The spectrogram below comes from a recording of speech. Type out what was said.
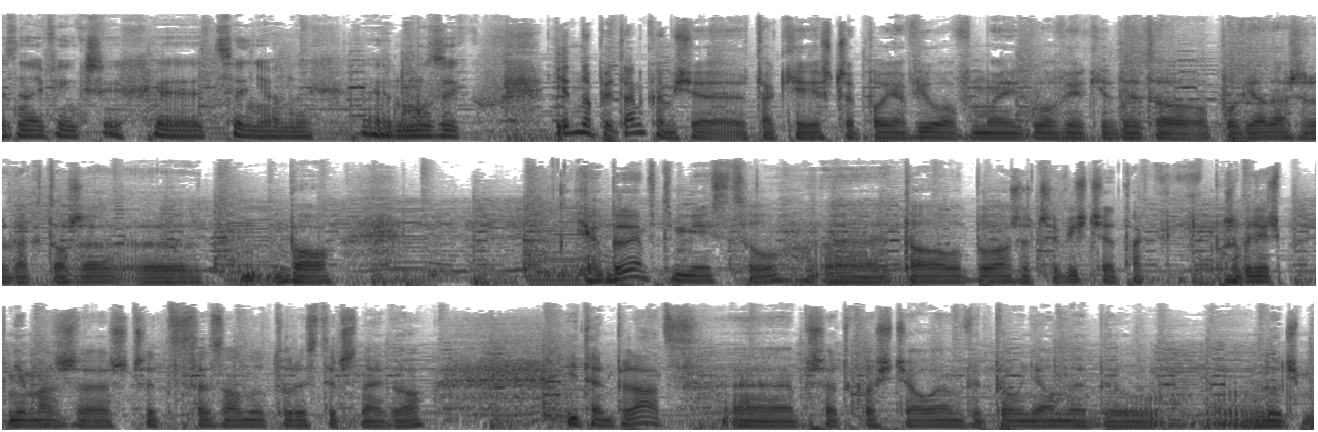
z największych e, cenionych e, muzyków. Jedno pytanko mi się takie jeszcze pojawiło w mojej głowie, kiedy to opowiadasz redaktorze, e, bo jak byłem w tym miejscu, e, to było rzeczywiście tak, można powiedzieć, niemalże szczyt sezonu turystycznego i ten plac e, przed kościołem wypełniony był ludźmi.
